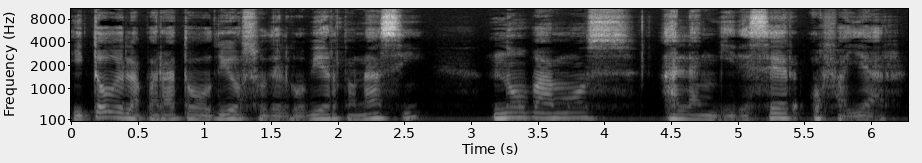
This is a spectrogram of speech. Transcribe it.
y todo el aparato odioso del gobierno nazi, no vamos a languidecer o fallar.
